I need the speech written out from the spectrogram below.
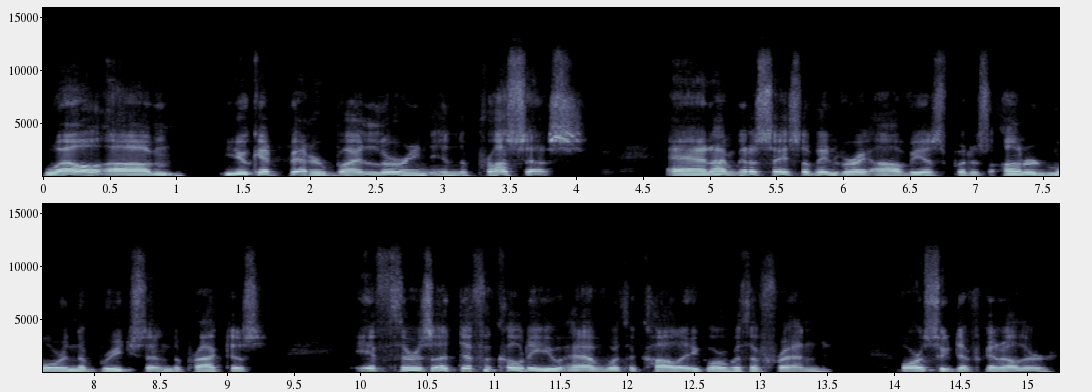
well, um, you get better by learning in the process. And I'm going to say something very obvious, but it's honored more in the breach than the practice. If there's a difficulty you have with a colleague or with a friend or a significant other,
